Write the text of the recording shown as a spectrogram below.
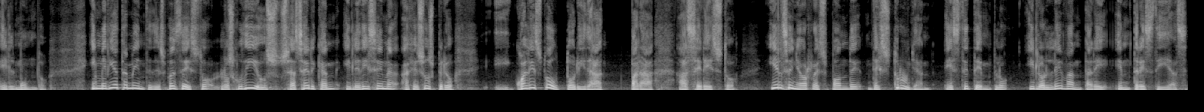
el mundo. Inmediatamente después de esto, los judíos se acercan y le dicen a, Jesús, pero ¿cuál es tu autoridad para hacer esto? Y el Señor responde, destruyan este templo y lo levantaré en tres días.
